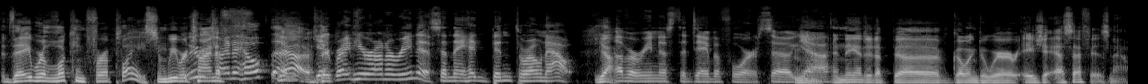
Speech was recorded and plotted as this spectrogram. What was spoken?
they were looking for a place, and we were We trying, were trying to, help them Yeah, get they- right here on Arenas, and they had been thrown out Yeah. of Arenas the day before. So, yeah, And they ended up uh, going to where Asia SF is now.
